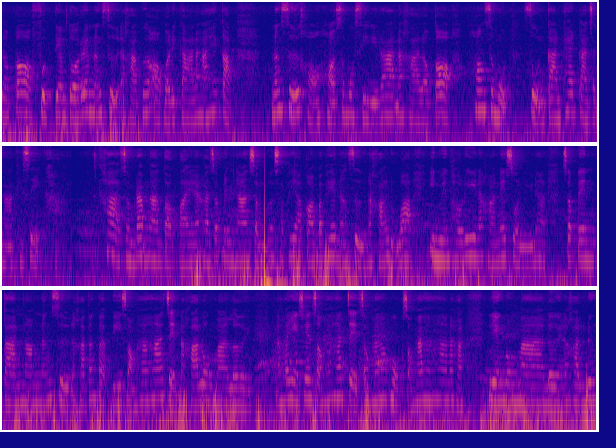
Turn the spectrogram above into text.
แล้วก็ฝึกเตรียมตัวเล่มหนังสือนะคะ เพื่อออกบริการนะคะให้กับหนังสือของหอสมุดศิริราชนะคะ แล้วก็ห้องสมุดศูนย์การแพทย์การจนาพิเศษค่ะ ค่ะสำหรับงานต่อไปนะคะจะเป็นงานสำรวจทรัพยากรประเภทหนังสือนะคะ หรือว่า inventory นะคะ ในส่วนนี้เนี่ยจะเป็นการนำหนังสือนะคะ ตั้งแต่ปี 2557 นะคะ ลงมาเลยนะคะ อย่างเช่น 2557 2556 2555 นะคะ เรียงลงมาเลยนะคะ ดึง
